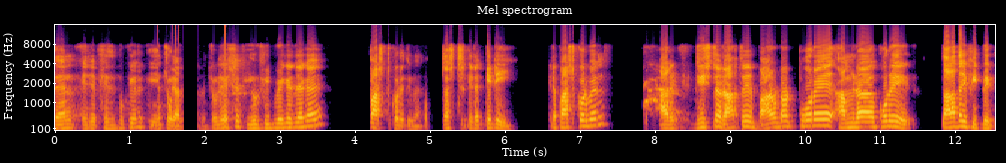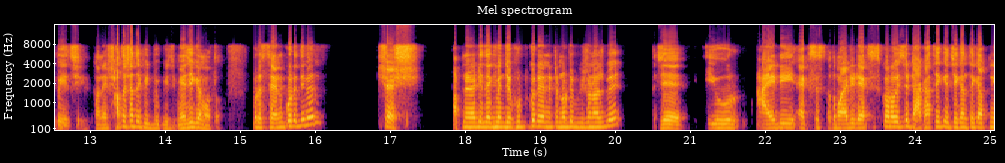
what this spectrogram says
দেন এই যে ফেসবুকের চলে আসবে। চলে এসে ইউর ফিডব্যাকের জায়গায় পাস্ট করে দিবেন। জাস্ট এটা, এটাই। এটা পাস্ট করবেন। আর জিনিসটা রাত্রের বারোটার পরে আমরা করে তাড়াতাড়ি ফিডব্যাক পেয়েছি। মানে সাথে সাথে ফিডব্যাক পেয়েছি ম্যাজিকের মতো। পরে সেন্ড করে দিবেন, শেষ। আপনার আইডি দেখবেন যে হুট করে একটা নোটিফিকেশন আসবে যে ইউর আইডি অ্যাক্সেস তোমার আইডি অ্যাক্সেস করা হয়েছে ঢাকা থেকে, যেখান থেকে আপনি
